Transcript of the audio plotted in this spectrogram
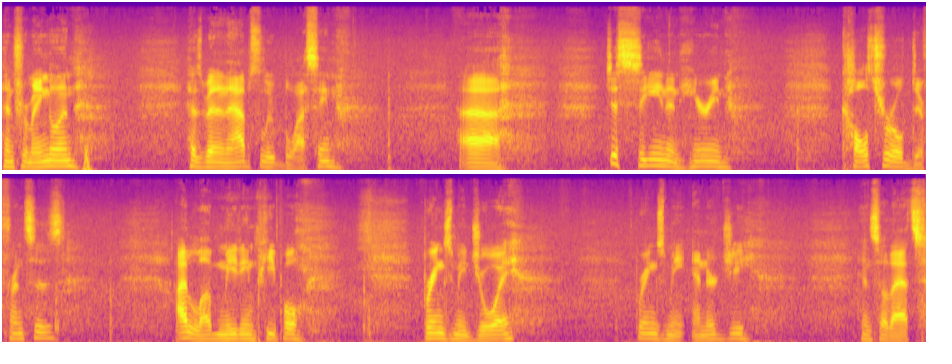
and from England has been an absolute blessing. Uh, just seeing and hearing cultural differences. I love meeting people. Brings me joy, brings me energy. And so that's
